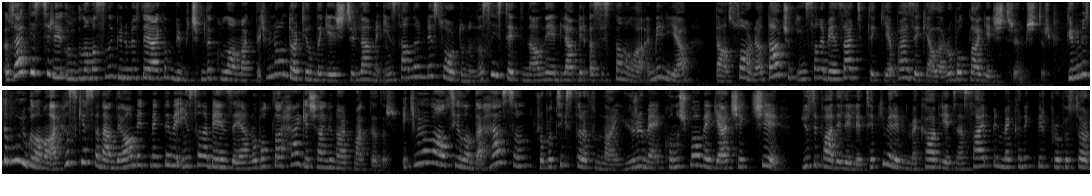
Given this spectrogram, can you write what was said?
Özellikle Siri uygulamasını günümüzde yaygın bir biçimde kullanmakta. 2014 yılında geliştirilen ve insanların ne sorduğunu, nasıl hissettiğini anlayabilen bir asistan olan Amelia, dan sonra daha çok insana benzer tipteki yapay zekalar, robotlar geliştirilmiştir. Günümüzde bu uygulamalar hız kesmeden devam etmekte ve insana benzeyen robotlar her geçen gün artmaktadır. 2016 yılında Hanson Robotics tarafından yürüme, konuşma ve gerçekçi yüz ifadeleriyle tepki verebilme kabiliyetine sahip bir mekanik bir profesör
